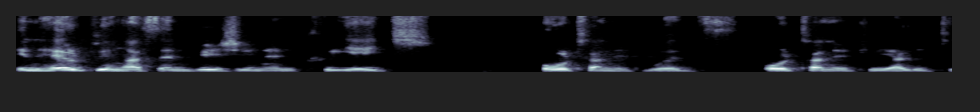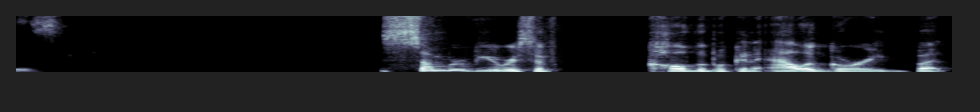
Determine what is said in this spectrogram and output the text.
in helping us envision and create alternate words, alternate realities. Some reviewers have called the book an allegory, but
